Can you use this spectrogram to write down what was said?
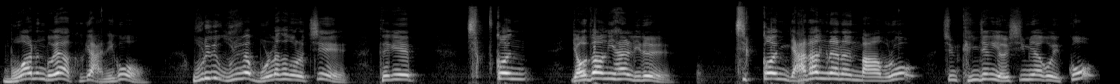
뭐 하는 거야? 그게 아니고 우리, 우리가 몰라서 그렇지 되게 집권 여당이 할 일을 집권 야당이라는 마음으로 지금 굉장히 열심히 하고 있고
